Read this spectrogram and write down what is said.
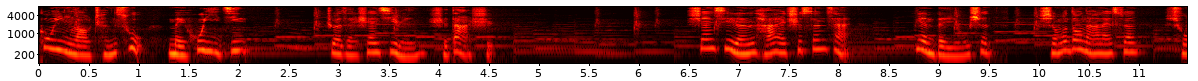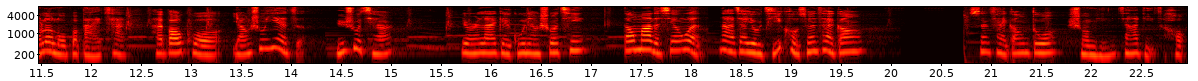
供应老陈醋，每户一斤。这在山西人是大事。山西人还爱吃酸菜，面北尤甚，什么都拿来酸，除了萝卜白菜，还包括杨树叶子、榆树钱儿。有人来给姑娘说亲，当妈的先问那家有几口酸菜缸，酸菜缸多，说明家底子厚。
